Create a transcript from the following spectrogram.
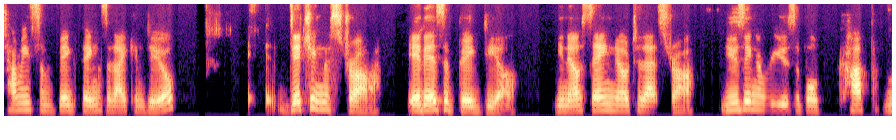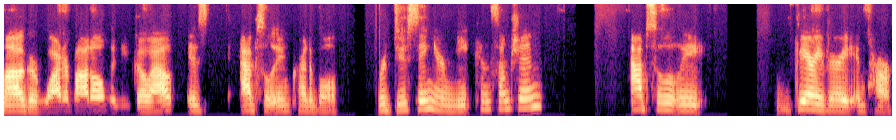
tell me some big things that I can do, ditching the straw, it is a big deal. You know, saying no to that straw, using a reusable cup, mug, or water bottle when you go out is absolutely incredible. Reducing your meat consumption, absolutely very, very empower-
